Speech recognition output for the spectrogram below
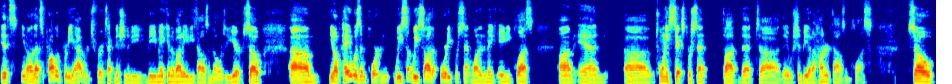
it's you know that's probably pretty average for a technician to be be making about eighty thousand dollars a year. So, um, you know, pay was important. We saw we saw that forty percent wanted to make eighty plus, um, and uh, twenty six percent thought that uh, they should be at a hundred thousand plus. So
